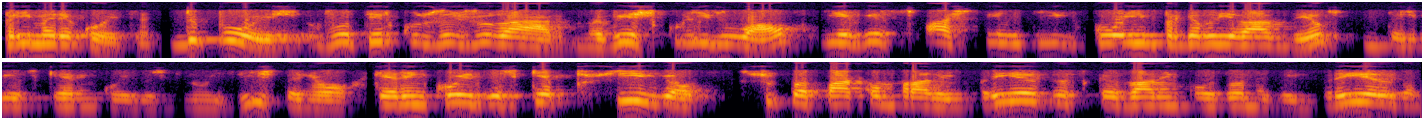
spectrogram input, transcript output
primeira coisa. Depois vou ter que os ajudar, uma vez escolhido o alvo, e a ver se faz sentido com a empregabilidade deles, muitas vezes querem coisas que não existem ou querem coisas que é possível se o papá comprar a empresa, se casarem com a dona da empresa,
